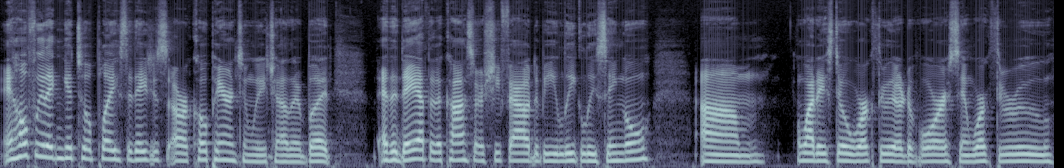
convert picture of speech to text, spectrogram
And hopefully they can get to a place that they just are co-parenting with each other. But at the day after the concert, she filed to be legally single. Um, while they still work through their divorce and work through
